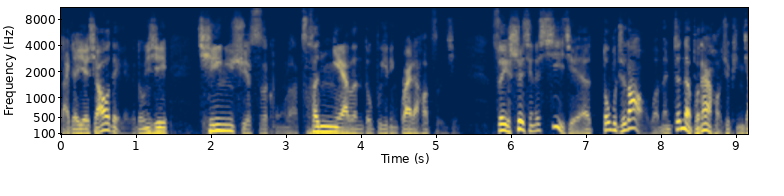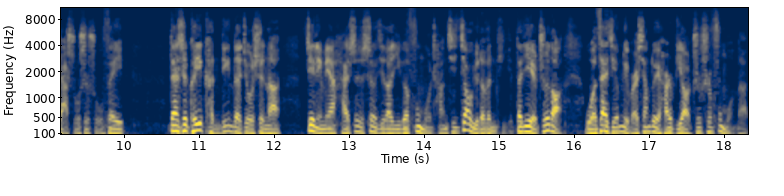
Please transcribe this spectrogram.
大家也晓得那个东西情绪失控了，成年人都不一定管得好自己，所以事情的细节都不知道，我们真的不太好去评价孰是孰非。但是可以肯定的就是呢，这里面还是涉及到一个父母长期教育的问题。大家也知道，我在节目里边相对还是比较支持父母的。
